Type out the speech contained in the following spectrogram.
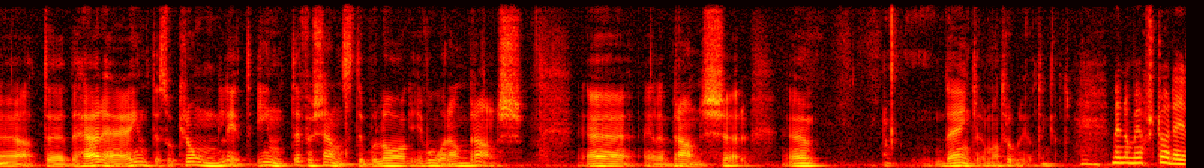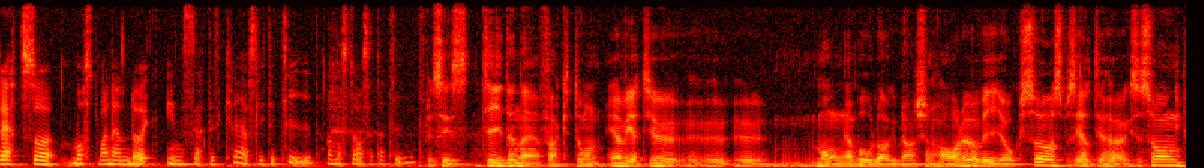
Eh, Att det här är inte så krångligt. Inte för tjänstebolag i våran bransch. Eller branscher. Det är enklare än man tror helt enkelt. Men om jag förstår dig rätt så måste man ändå inse att det krävs lite tid. Man måste avsätta tid. Precis, tiden är faktorn. Jag vet ju hur, hur många bolag i branschen har det och vi också, speciellt i högsäsong.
